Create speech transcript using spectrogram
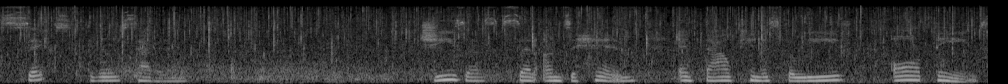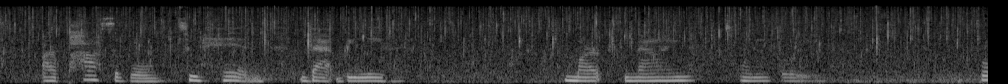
6 through 7. Jesus said unto him, If thou canst believe, all things are possible to him that believeth. Mark 9 23. For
